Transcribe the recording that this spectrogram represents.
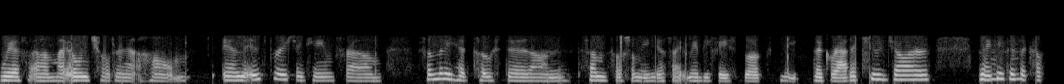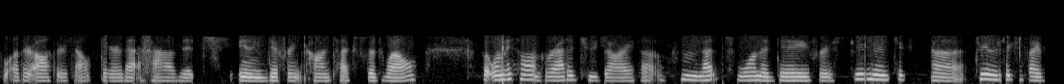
with um, my own children at home. And the inspiration came from somebody had posted on some social media site, maybe Facebook, the, the gratitude jar. And I think there's a couple other authors out there that have it in different contexts as well. But when I saw a gratitude jar, I thought, hmm, that's one a day for 306, uh, 365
